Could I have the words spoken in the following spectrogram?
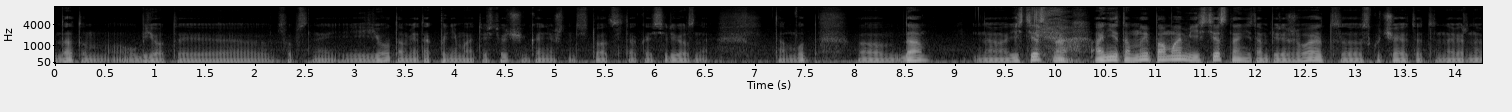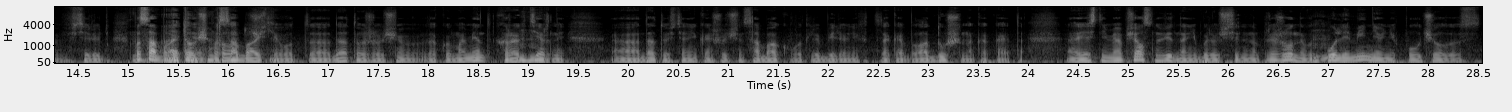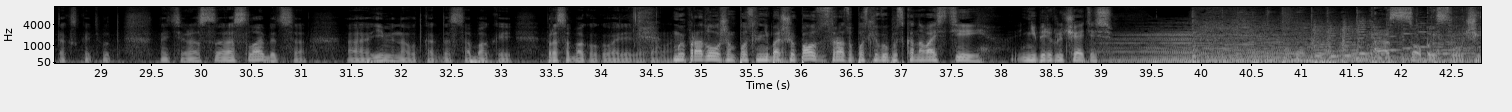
да, там убьет и, собственно, ее там, я так понимаю. То есть очень, конечно, ситуация такая серьезная. Там вот, э, да, э, Естественно, они там, ну и по маме, естественно, они там переживают, э, скучают, это, наверное, все люди. По собаке, это, в по собаке, вот, э, да, тоже очень такой момент характерный. А, да, то есть они, конечно, очень собаку вот любили, у них это такая была отдушина какая-то. А я с ними общался, но видно, они были очень сильно напряженные, вот mm-hmm. более-менее у них получилось, так сказать, вот, знаете, рас, расслабиться, а, именно вот когда с собакой, про собаку говорили. Домой. Мы продолжим после небольшой да. паузы, сразу после выпуска новостей. Не переключайтесь. Особый случай.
